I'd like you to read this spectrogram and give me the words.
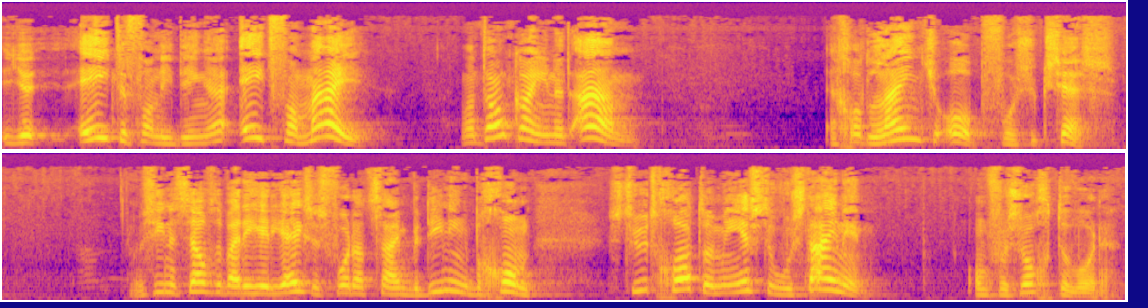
je eten van die dingen, eet van mij. Want dan kan je het aan. En God lijnt je op voor succes. We zien hetzelfde bij de Heer Jezus. Voordat zijn bediening begon, stuurt God hem eerst de woestijn in. Om verzocht te worden.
